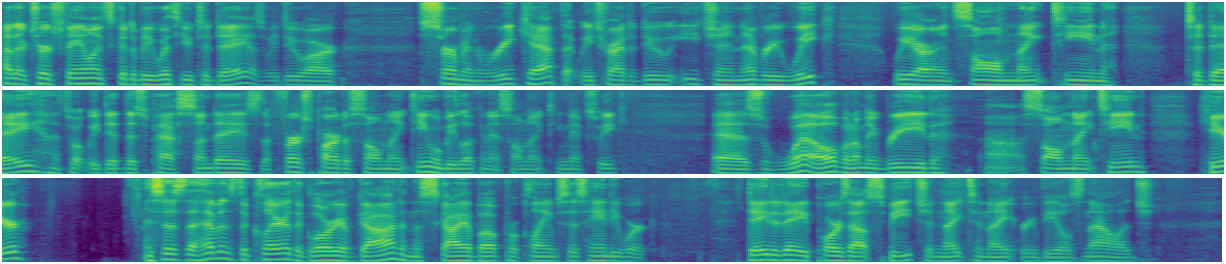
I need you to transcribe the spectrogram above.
Hi there, church family. It's good to be with you today as we do our sermon recap that we try to do each and every week. We are in Psalm 19 today. That's what we did this past Sunday. Is the first part of Psalm 19. We'll be looking at Psalm 19 next week as well. But let me read uh, Psalm 19 here. It says, "The heavens declare the glory of God, and the sky above proclaims His handiwork. Day to day pours out speech, and night to night reveals knowledge."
